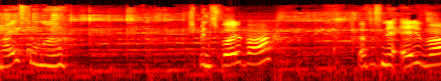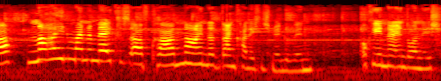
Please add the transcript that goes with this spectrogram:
Nice, Junge. Ich bin Zwölfer. Das ist eine Elfer. Nein, meine Max ist AFK. Nein, dann- kann ich nicht mehr gewinnen. Okay, nein, doch nicht.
